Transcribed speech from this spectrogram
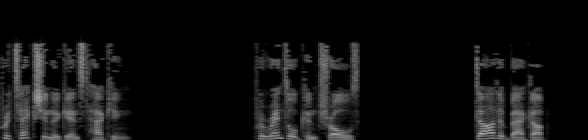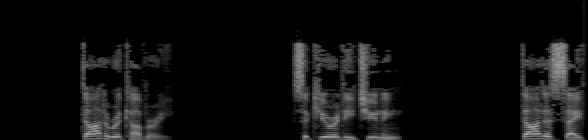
Protection against hacking Parental controls Data backup Data recovery. Security tuning. Data safe.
